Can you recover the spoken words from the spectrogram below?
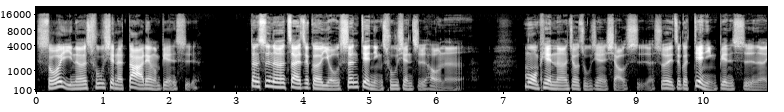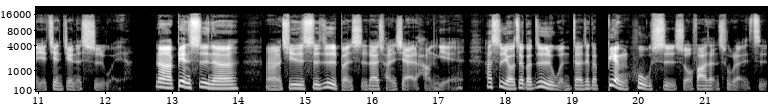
所以呢，出现了大量辨识。但是呢，在这个有声电影出现之后呢，默片呢就逐渐消失了，所以这个电影辨识呢也渐渐的式微。那辨识呢，嗯，其实是日本时代传下来的行业，它是由这个日文的这个辩护士所发展出来的字。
